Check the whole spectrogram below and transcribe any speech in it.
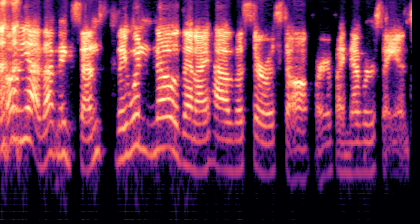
Oh yeah, that makes sense. They wouldn't know that I have a service to offer if I never say it.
